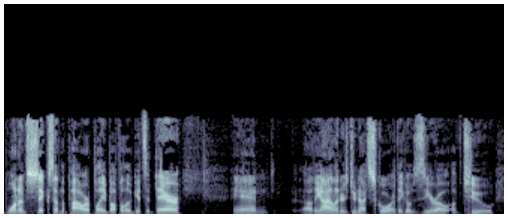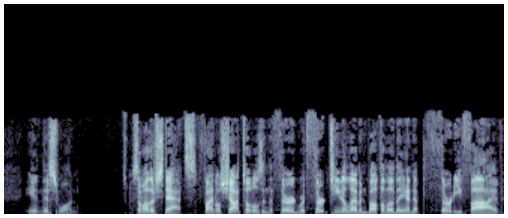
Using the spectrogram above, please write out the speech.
one of six on the power play. Buffalo gets it there. And uh, the Islanders do not score. They go zero of two in this one. Some other stats. Final shot totals in the third were 13-11 Buffalo. They end up 35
